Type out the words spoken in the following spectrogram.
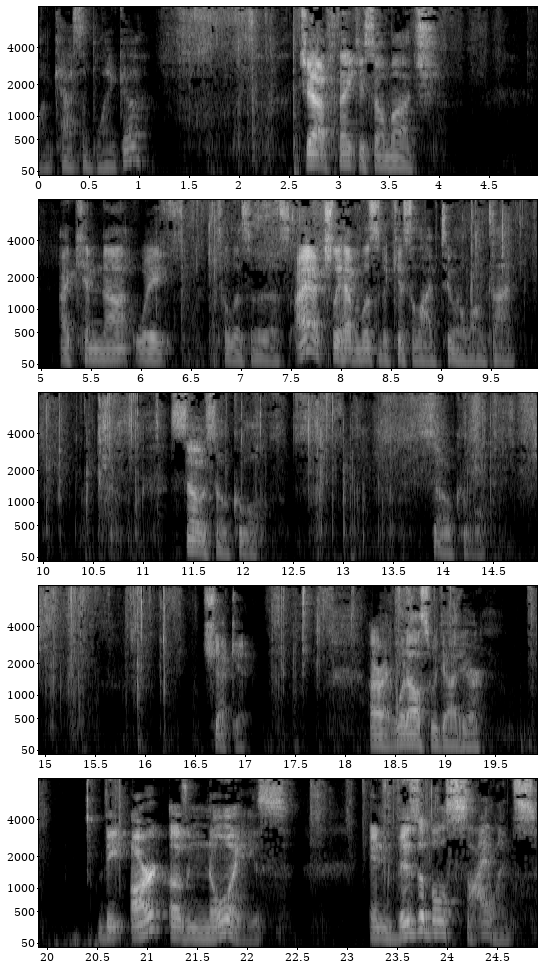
On Casablanca. Jeff, thank you so much. I cannot wait to listen to this. I actually haven't listened to Kiss Alive 2 in a long time. So, so cool. So cool. Check it. All right, what else we got here? The Art of Noise. Invisible Silence.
